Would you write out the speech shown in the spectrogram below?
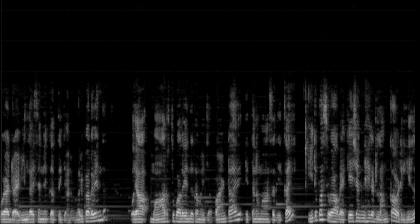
ඔයා ඩ්‍රයිවින් ලයිසන් එක ගත්ත ජනවරි පලවෙද ඔයා මාර්තු පලවෙද තමයි ජපාන්ටාව එතන මාස දෙකයි. ඊට පස් ඔයා වැකේෂන් එකට ලංකාවට හිල්ල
